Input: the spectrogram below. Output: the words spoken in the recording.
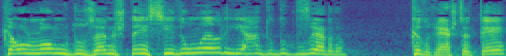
que ao longo dos anos tem sido um aliado do governo, que de resto até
